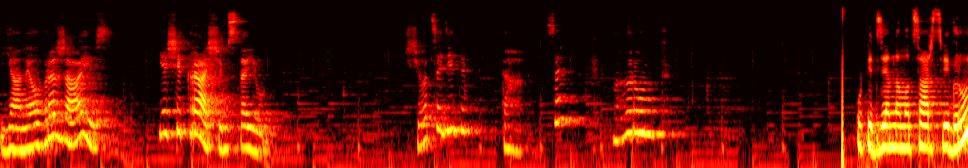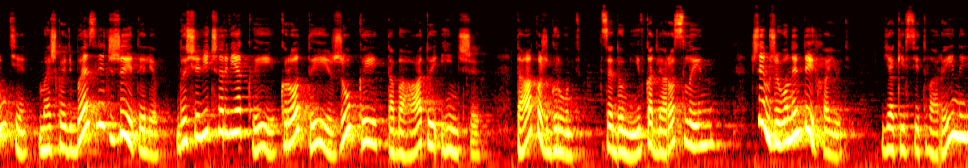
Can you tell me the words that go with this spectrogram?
Я не ображаюсь. Я ще кращим стаю. Що це, діти? Так, це ґрунт. У підземному царстві ґрунті мешкають безліч жителів, дощові черв'яки, кроти, жуки та багато інших. Також ґрунт це домівка для рослин. Чим же вони дихають? Як і всі тварини,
